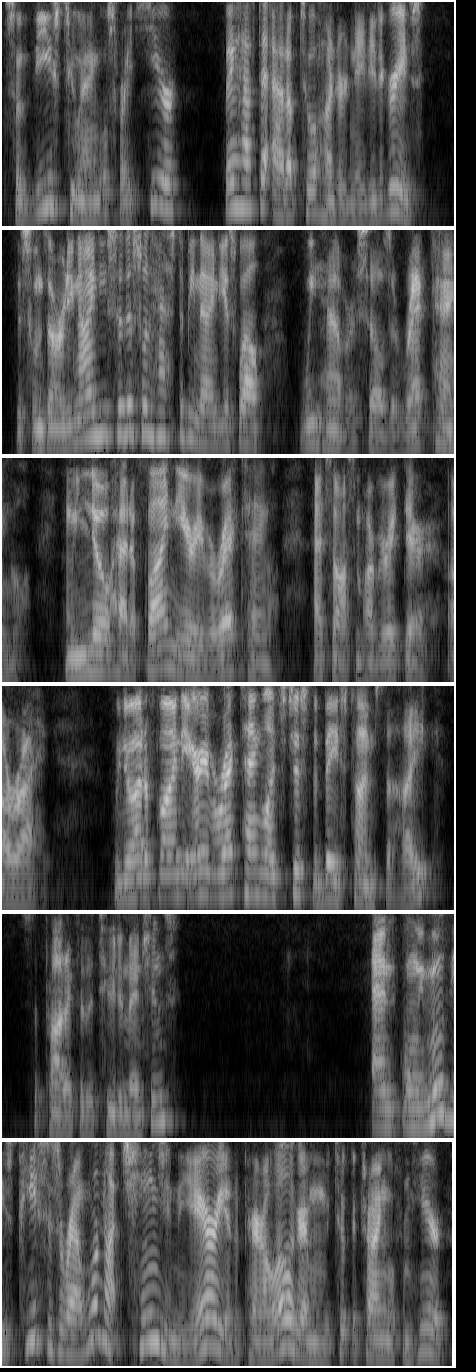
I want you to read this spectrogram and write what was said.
So these two angles right here they have to add up to 180 degrees. This one's already 90, so this one has to be 90 as well. We have ourselves a rectangle, and we know how to find the area of a rectangle. That's awesome, Harvey, right there. All right. We know how to find the area of a rectangle. It's just the base times the height. It's the product of the two dimensions. And when we move these pieces around, we're not changing the area of the parallelogram when we took the triangle from here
